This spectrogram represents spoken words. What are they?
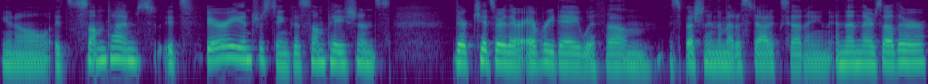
you know, it's sometimes it's very interesting because some patients, their kids are there every day with them, especially in the metastatic setting. And then there's other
